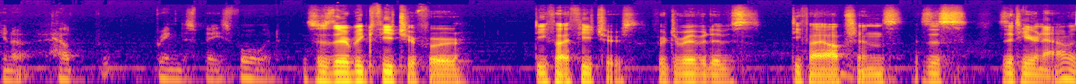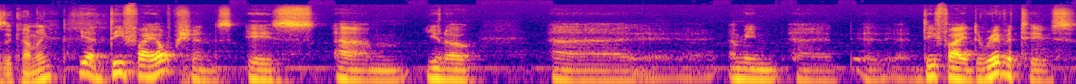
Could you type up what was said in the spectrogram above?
you know help bring the space forward. So is there a big future for DeFi futures, for derivatives, DeFi options? Is this is it here now? Is it coming? Yeah, DeFi options is um, you know, uh, I mean, uh, uh, DeFi derivatives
